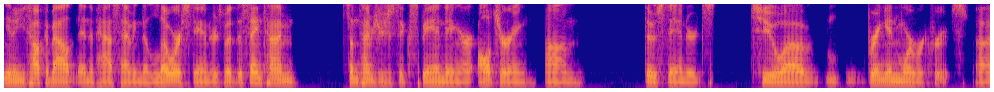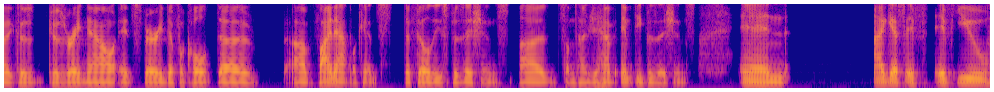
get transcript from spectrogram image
you know you talk about in the past having to lower standards but at the same time sometimes you're just expanding or altering um, those standards to uh, bring in more recruits because uh, because right now it's very difficult to uh, find applicants to fill these positions. Uh, sometimes you have empty positions, and I guess if if you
